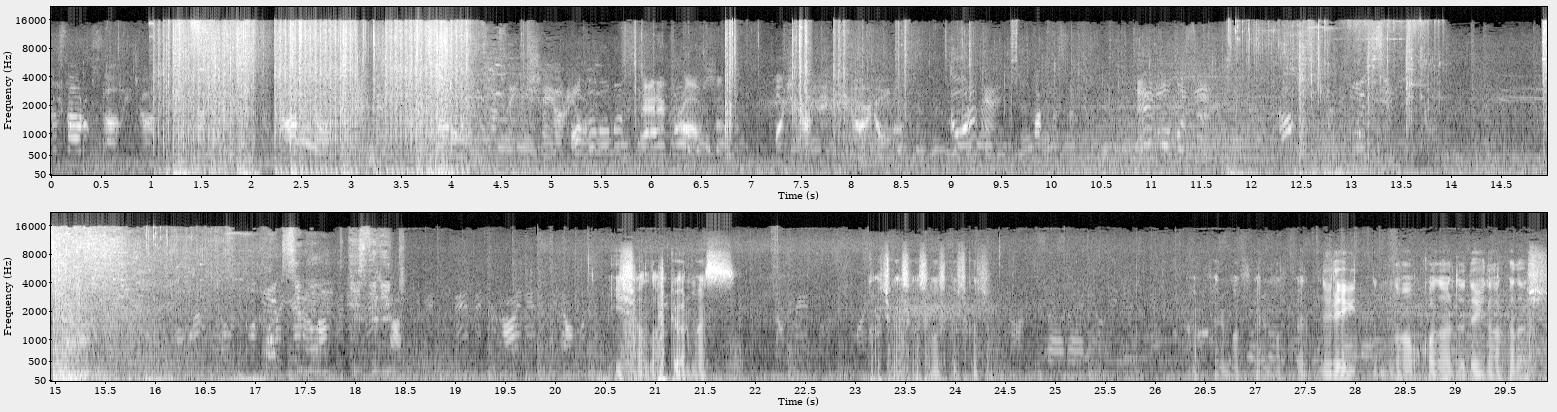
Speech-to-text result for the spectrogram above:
bir tasarruf yarıyor. Eric Rouse. Başkan dediğin. Doğru Derek, haklısın. İnşallah görmez. Kaç kaç kaç kaç kaç kaç. Aferin aferin aferin. Nereye gittin la? O kadar da değil arkadaş.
